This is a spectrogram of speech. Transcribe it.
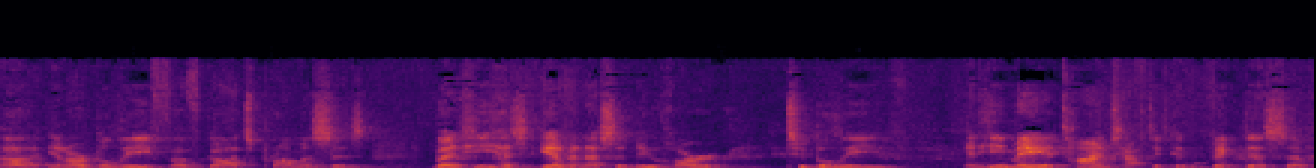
uh, in our belief of God's promises, but He has given us a new heart to believe. And He may at times have to convict us of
